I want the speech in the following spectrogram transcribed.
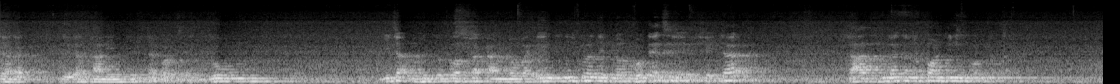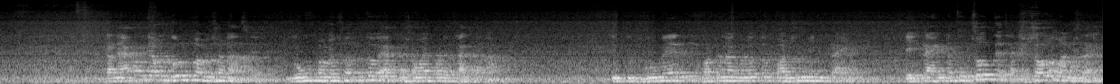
যারা যেটা তালিম চেষ্টা করছে, গুম, বিচার বহির্ভূত হত্যাকাণ্ড বা এই জিনিসগুলো যেগুলো ঘটেছে, সেটা কাজগুলো যেন কন্টিনিউ করতে পারে। কারণ এখন যেমন গুম কমিশন আছে গুম কমিশন তো একটা সময় পরে থাকে না। কিন্তু গুমের ঘটনাগুলো তো কন্টিনিউইং ক্রাইম এই ক্রাইমটা তো চলতে থাকে, চলমান ক্রাইম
